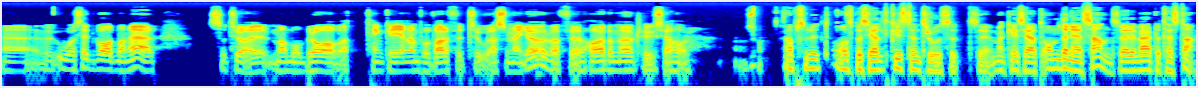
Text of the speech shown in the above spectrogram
Eh, oavsett vad man är så tror jag man mår bra av att tänka igenom på varför tror jag som jag gör, varför har jag de övertygelser jag har. Så. Absolut, och speciellt kristen tro, så eh, man kan ju säga att om den är sann så är det värt att testa.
